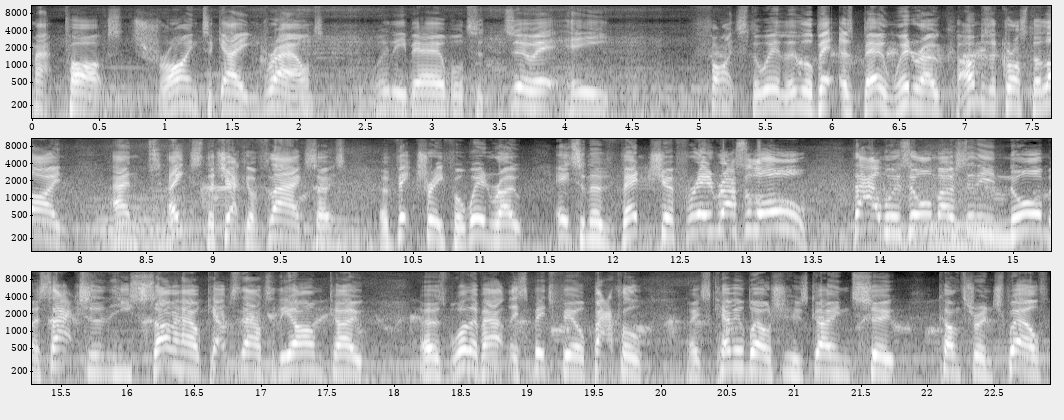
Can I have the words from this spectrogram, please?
Matt Parks, trying to gain ground. Will he be able to do it? He fights the wheel a little bit as Ben Winrow comes across the line and takes the checker flag. So it's a victory for Winrow. It's an adventure for Ian Russell. Oh, that was almost an enormous accident. He somehow kept it out of the Armco as what about this midfield battle? It's Kevin Welsh who's going to come through in 12th,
